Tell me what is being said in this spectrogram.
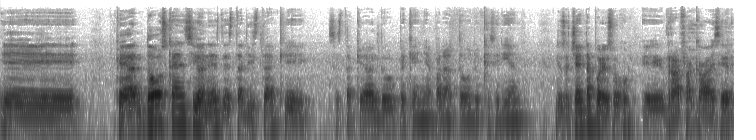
Eh, quedan dos canciones de esta lista que se está quedando pequeña para todo lo que serían los 80. Por eso eh, Rafa acaba de hacer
